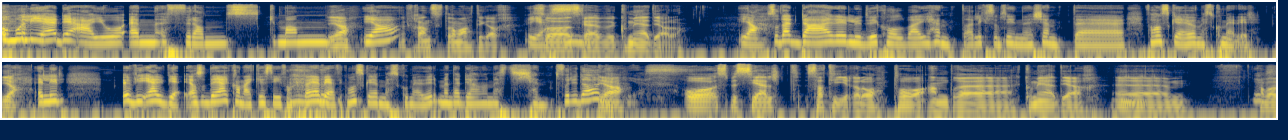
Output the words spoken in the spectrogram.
Og Molière, det er jo en franskmann Ja. Ja. En fransk dramatiker Yes. Så skrev komedier, da. ja. Så det er der Ludvig Holberg henta liksom sine kjente For han skrev jo mest komedier. Ja. Eller vi- jeg vet, altså Det kan jeg ikke si fakta. Jeg vet ikke om han skrev mest komedier, men det er det han er mest kjent for i dag. ja. Yes. Og spesielt satire, da, på andre komedier. Eh, Han var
